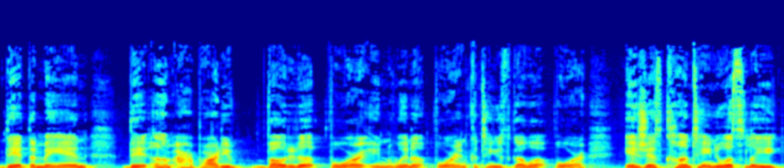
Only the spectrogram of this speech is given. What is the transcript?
that the man that um, our party voted up for and went up for and continues to go up for is just continuously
